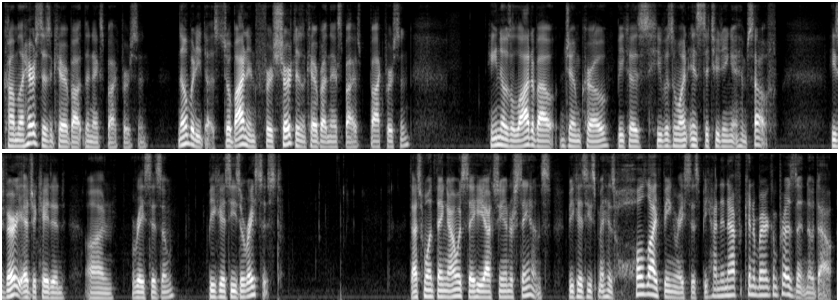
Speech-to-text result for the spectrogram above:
Kamala Harris doesn't care about the next black person. Nobody does. Joe Biden for sure doesn't care about the next black, person. He knows a lot about Jim Crow because he was the one instituting it himself. He's very educated on racism because he's a racist. That's one thing I would say he actually understands because he spent his whole life being racist behind an African American president, no doubt.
